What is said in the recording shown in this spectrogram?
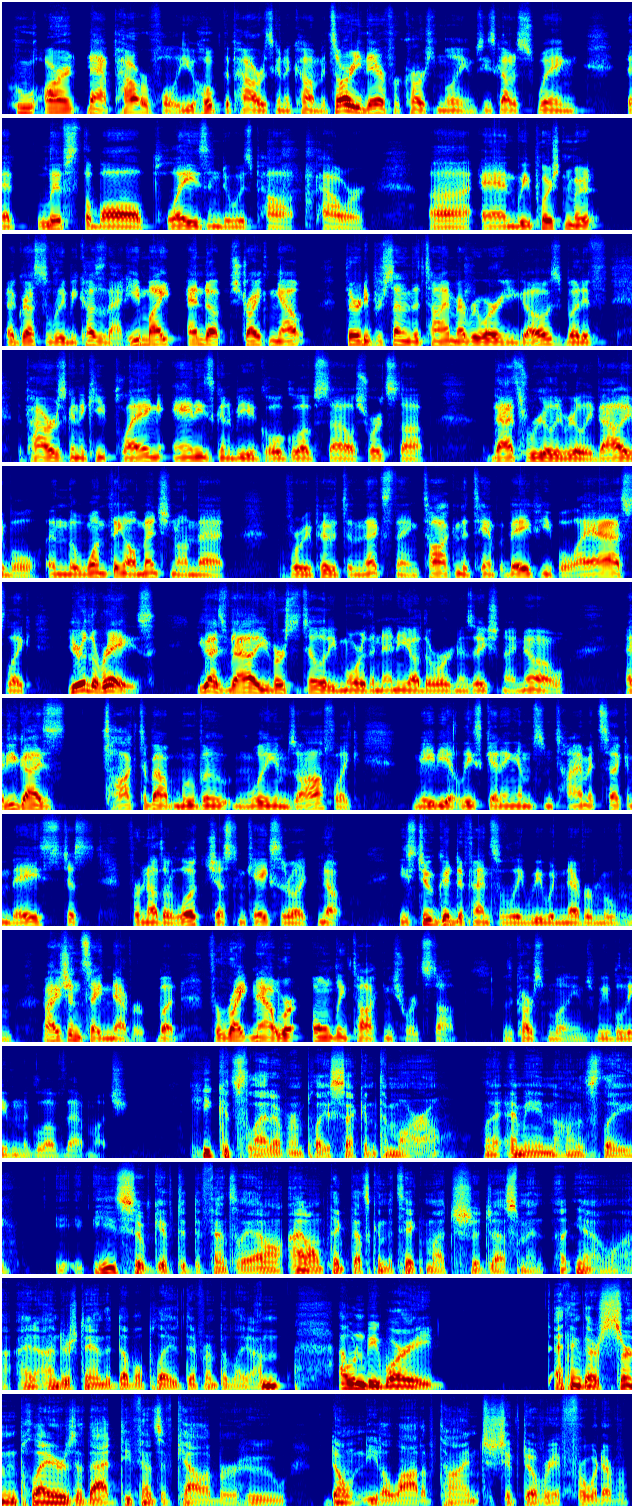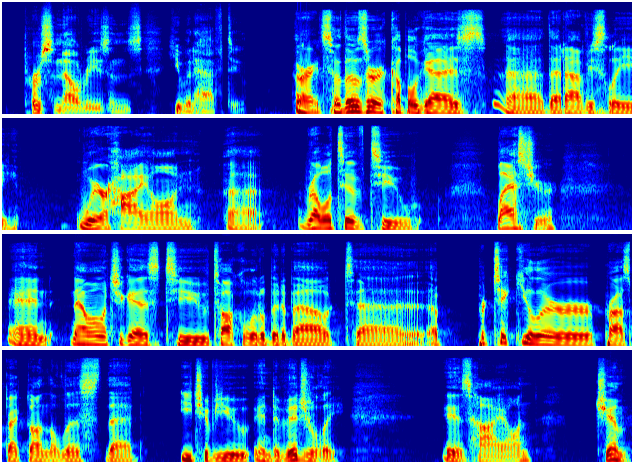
who aren't that powerful. You hope the power is going to come. It's already there for Carson Williams. He's got a swing that lifts the ball, plays into his power. Uh, and we pushed him aggressively because of that. He might end up striking out 30% of the time everywhere he goes, but if the power is going to keep playing and he's going to be a gold glove style shortstop, that's really, really valuable. And the one thing I'll mention on that before we pivot to the next thing, talking to Tampa Bay people, I asked, like, you're the Rays. you guys value versatility more than any other organization I know. Have you guys talked about moving Williams off? Like maybe at least getting him some time at second base just for another look, just in case. They're like, no, he's too good defensively. We would never move him. I shouldn't say never, but for right now, we're only talking shortstop with Carson Williams. We believe in the glove that much. He could slide over and play second tomorrow. I mean, honestly, he's so gifted defensively. I don't I don't think that's going to take much adjustment. Uh, you know, I understand the double play is different, but like I'm I wouldn't be worried. I think there are certain players of that defensive caliber who don't need a lot of time to shift over if for whatever personnel reasons he would have to. All right, so those are a couple guys uh, that obviously we're high on uh, relative to last year. And now I want you guys to talk a little bit about uh, a particular prospect on the list that each of you individually is high on. Jim,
